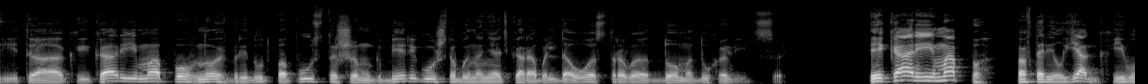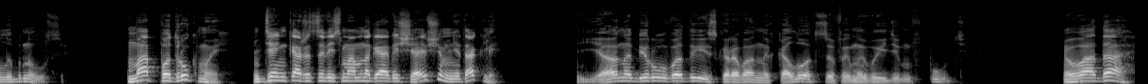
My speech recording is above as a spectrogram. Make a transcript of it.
Итак, Икарий и Маппо вновь бредут по пустошам к берегу, чтобы нанять корабль до острова Дома Духовицы. «Икарий и Маппо», — повторил Яг и улыбнулся. «Маппо, друг мой, день кажется весьма многообещающим, не так ли?» «Я наберу воды из караванных колодцев, и мы выйдем в путь». «Вода!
